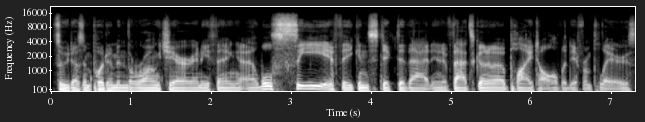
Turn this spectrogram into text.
so he doesn't put him in the wrong chair or anything. Uh, we'll see if they can stick to that and if that's going to apply to all the different players.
